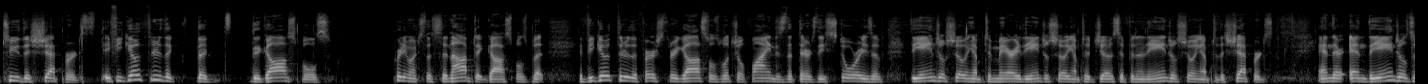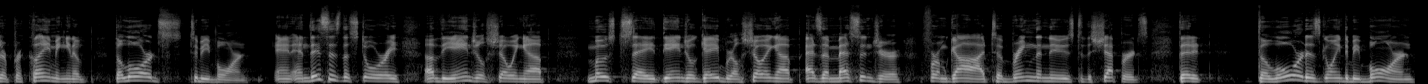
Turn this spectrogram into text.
to the shepherds. If you go through the, the, the Gospels, pretty much the synoptic gospels but if you go through the first three gospels what you'll find is that there's these stories of the angel showing up to mary the angel showing up to joseph and then the angel showing up to the shepherds and, and the angels are proclaiming you know the lord's to be born and, and this is the story of the angel showing up most say the angel Gabriel showing up as a messenger from God to bring the news to the shepherds that it, the Lord is going to be born.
